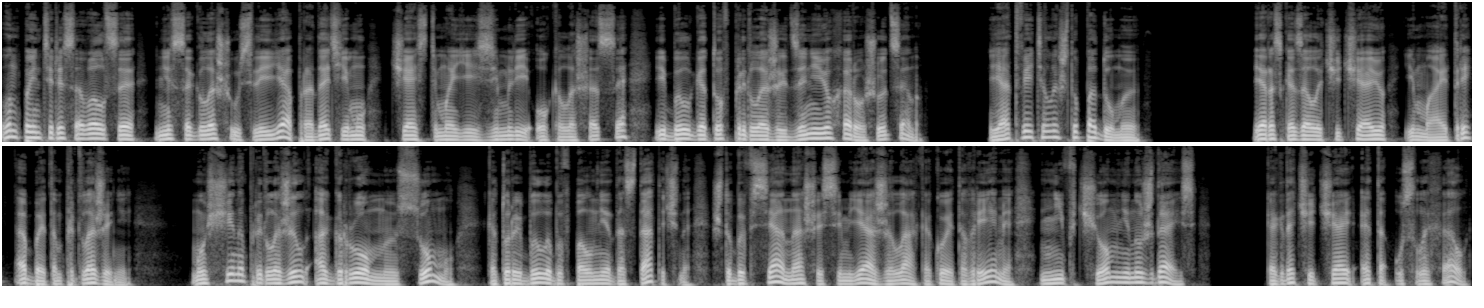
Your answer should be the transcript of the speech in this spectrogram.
Он поинтересовался, не соглашусь ли я продать ему часть моей земли около шоссе и был готов предложить за нее хорошую цену. Я ответила, что подумаю. Я рассказала Чичаю и Майтри об этом предложении. Мужчина предложил огромную сумму, которой было бы вполне достаточно, чтобы вся наша семья жила какое-то время, ни в чем не нуждаясь. Когда Чичай это услыхал,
